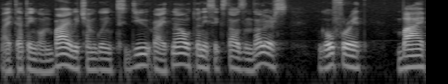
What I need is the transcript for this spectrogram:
by tapping on buy, which I'm going to do right now, $26,000. Go for it, buy,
